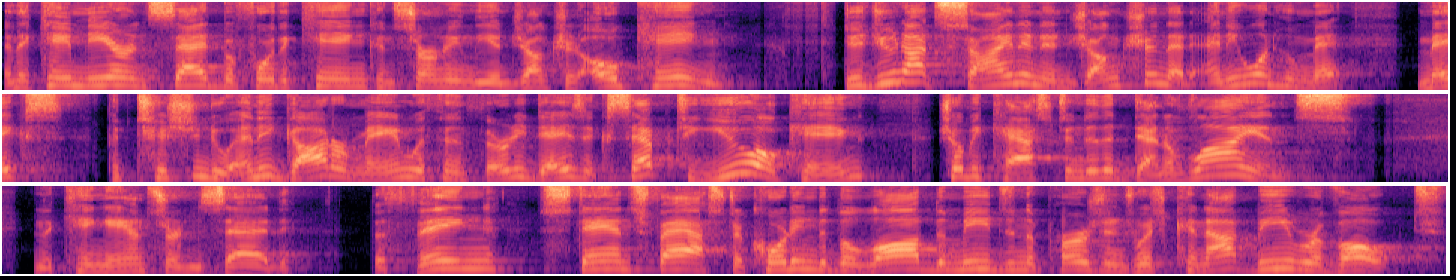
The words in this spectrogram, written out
And they came near and said before the king concerning the injunction, O king, did you not sign an injunction that anyone who ma- makes petition to any god or man within 30 days, except to you, O king, shall be cast into the den of lions? And the king answered and said, The thing stands fast according to the law of the Medes and the Persians, which cannot be revoked.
